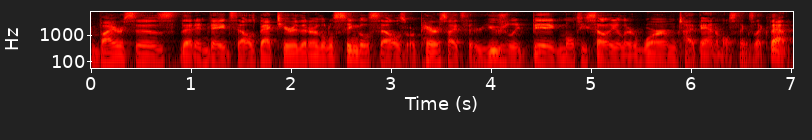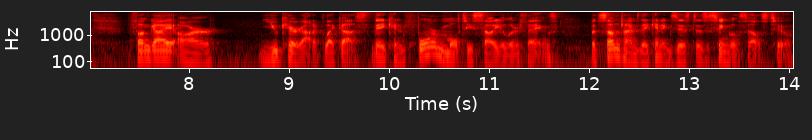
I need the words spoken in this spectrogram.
viruses that invade cells, bacteria that are little single cells, or parasites that are usually big multicellular worm type animals, things like that. Fungi are eukaryotic like us. They can form multicellular things, but sometimes they can exist as single cells too.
